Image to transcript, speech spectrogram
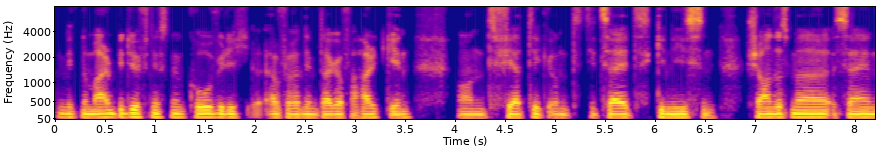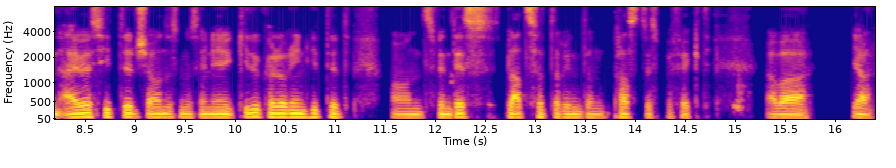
mit normalen Bedürfnissen und Co., würde ich einfach an dem Tag auf Erhalt gehen und fertig und die Zeit genießen. Schauen, dass man sein Eiweiß hittet, schauen, dass man seine Kilokalorien hittet und wenn das Platz hat darin, dann passt das perfekt. Aber ja,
